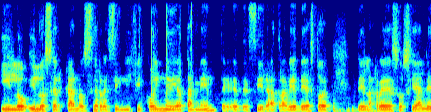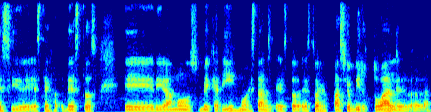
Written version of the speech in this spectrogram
y lo, y lo cercano se resignificó inmediatamente, es decir, a través de esto, de las redes sociales y de, este, de estos, eh, digamos, mecanismos, estas, estos, estos espacios virtuales, ¿verdad?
